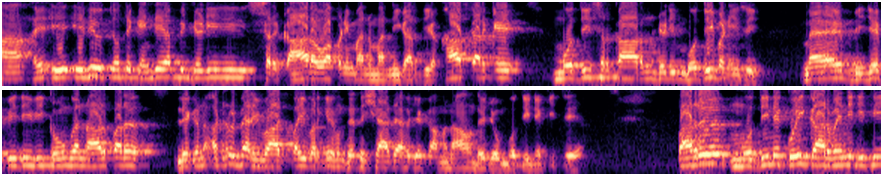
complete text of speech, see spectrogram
ਹਾਂ ਇਹਦੇ ਉੱਤੇ ਤੇ ਕਹਿੰਦੇ ਆ ਵੀ ਜਿਹੜੀ ਸਰਕਾਰ ਆ, ਉਹ ਆਪਣੀ ਮਨਮਾਨੀ ਕਰਦੀ ਆ। ਖਾਸ ਕਰਕੇ ਮੋਦੀ ਸਰਕਾਰ ਜਿਹੜੀ ਮੋਦੀ ਬਣੀ ਸੀ, ਮੈਂ ਬੀਜੇਪੀ ਦੀ ਵੀ ਕਹੂੰਗਾ ਨਾਲ, ਪਰ ਲੇਕਿਨ ਅਟਲ ਬਿਹਾਰੀ ਵਾਜਪਾਈ ਵਰਗੇ ਹੁੰਦੇ ਤੇ ਸ਼ਾਇਦ ਇਹੋ ਜਿਹੇ ਕੰਮ ਨਾ ਹੁੰਦੇ ਜੋ ਮੋਦੀ ਨੇ ਕੀਤੇ ਆ। ਪਰ ਮੋਦੀ ਨੇ ਕੋਈ ਕਾਰਵਾਈ ਨਹੀਂ ਕੀਤੀ,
